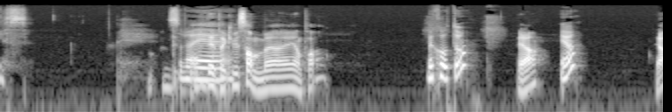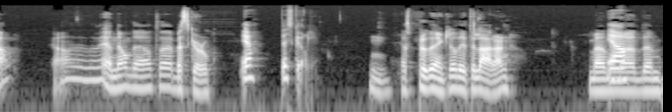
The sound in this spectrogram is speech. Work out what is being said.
Yes. Så det er Dette er ikke vi samme jenta? Med Koto? Ja. Ja. Ja, ja enig om det at det er best girl. Ja. Best girl. Mm. Jeg prøvde egentlig å date læreren, men Ja. eh, den,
